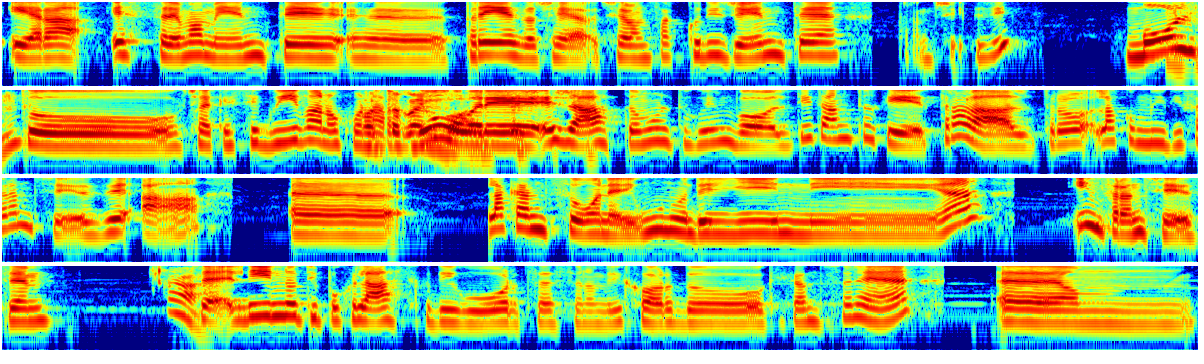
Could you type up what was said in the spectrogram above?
era estremamente uh, presa, cioè c'era un sacco di gente francesi molto, mm-hmm. cioè che seguivano con molto ardore, esatto, molto coinvolti, tanto che tra l'altro la community francese ha la canzone, uno degli inni, eh, in francese. Ah. Cioè, l'inno tipo classico di Words, se non mi ricordo che canzone è, ehm,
